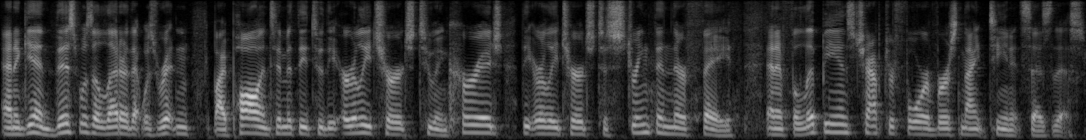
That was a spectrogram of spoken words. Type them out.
And again, this was a letter that was written by Paul and Timothy to the early church to encourage the early church to strengthen their faith. And in Philippians chapter 4, verse 19, it says this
